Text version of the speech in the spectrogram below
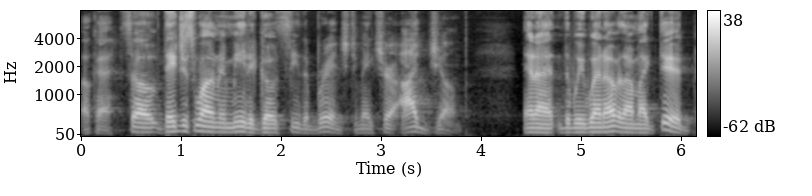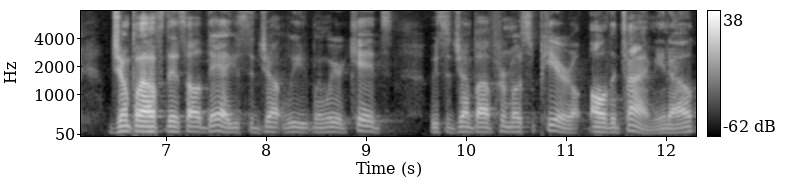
Okay. So they just wanted me to go see the bridge to make sure I'd jump. And I, we went over there. I'm like, dude, jump off this all day. I used to jump. We when we were kids, we used to jump off Hermosa Pier all the time. You know,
